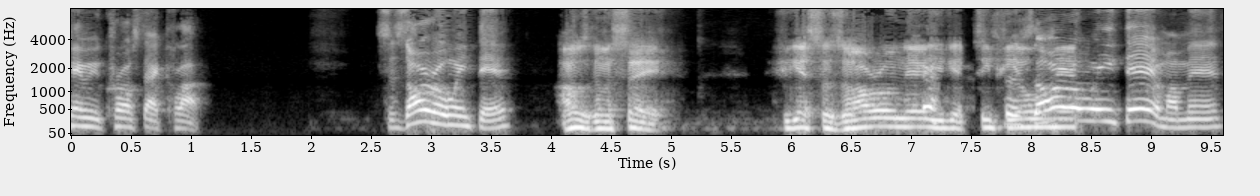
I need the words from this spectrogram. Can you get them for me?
Karrion Kross that clock? Cesaro ain't there. I was gonna say, if you get Cesaro in there, you get CPO in there. Cesaro ain't there, my man.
